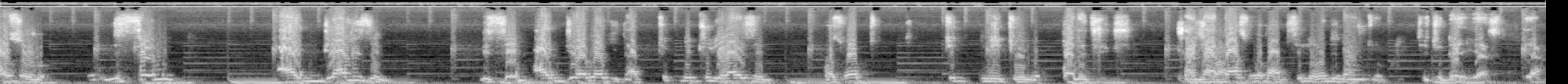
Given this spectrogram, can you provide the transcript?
also the same idealism, the same ideology that took me to journalism was what took me to politics, and that- that's what I'm still holding on to to today. Yes, yeah.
